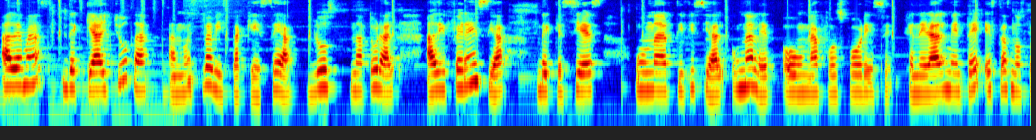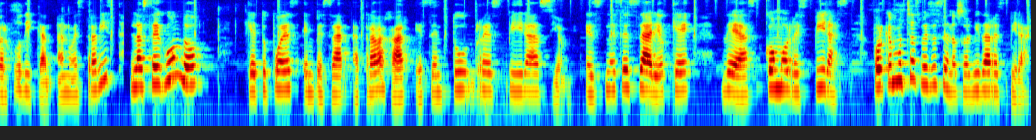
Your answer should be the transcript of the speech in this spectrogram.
además de que ayuda a nuestra vista que sea luz natural, a diferencia de que si es una artificial, una LED o una fosforescente. Generalmente estas nos perjudican a nuestra vista. La segunda que tú puedes empezar a trabajar es en tu respiración. Es necesario que veas cómo respiras, porque muchas veces se nos olvida respirar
